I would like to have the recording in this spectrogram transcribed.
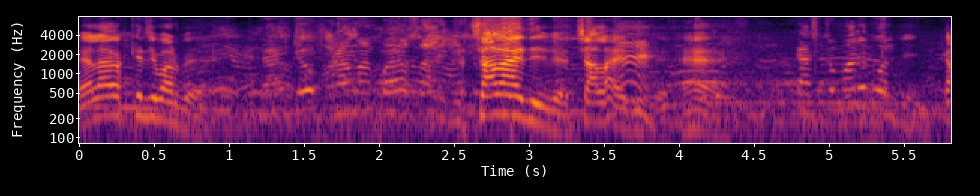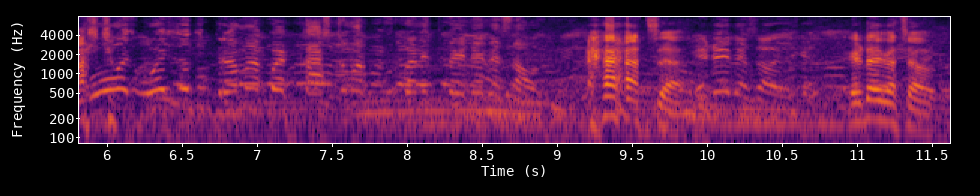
এক বাড়বে? চালাই দিবে। চালাই দিবে হ্যাঁ। কাস্টমারে বলবে। ওই- ওই যদি ব্রাহ্মা কয়েক কাস্টমার কুরবানি এটাই বেচা হবে। আচ্ছা। এটাই বেচা হবে। এটাই বেচা হবে।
